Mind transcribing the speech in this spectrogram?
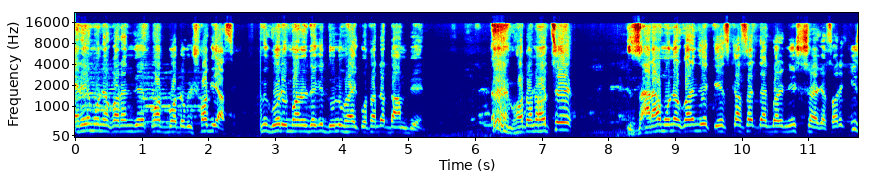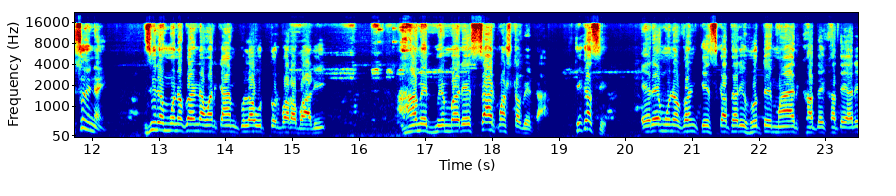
এরে মনে করেন যে পদ পদবি সবই আছে। আমি গরিব মানুষ দেখি, দুলু ভাই কোথাটার দাম দেন? ঘটনা হচ্ছে, যারা মনে করেন যে কেস কাছারিতে একবারে নিঃস্ব হয়ে গেছে কিছুই নাই। যেরকম মনে করেন আমার কামকুলা উত্তরপাড়া বাড়ি আহমেদ মেম্বারের চার পাঁচটা বেটা। ঠিক আছে? এরে মনে করেন কেস কাতারি হতে, মায়ের খাতে খাতে আরে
